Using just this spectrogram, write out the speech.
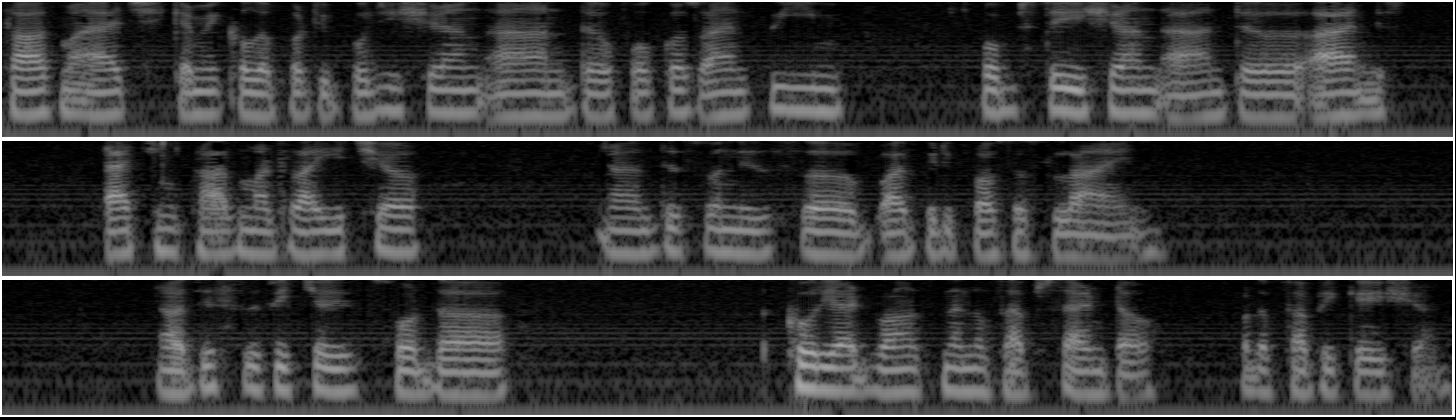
plasma etch chemical vapor deposition and uh, focus and beam probe station and uh, ion etching plasma dry etcher and this one is uh, IPD process line uh, this picture is for the Korea Advanced Nanofab Center for the fabrication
